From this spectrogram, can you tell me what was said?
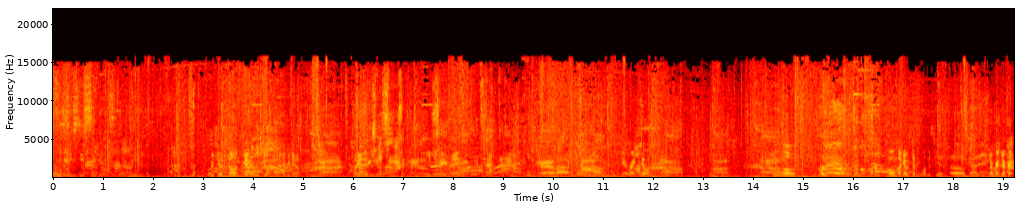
So 60 seconds. We gotta get Lucio on front, there we go. Oh yeah, this is easy win, right? Yeah, right, kill him. He's low. Oh my god, we still haven't won this yet. Oh god. Junkrat, Junkrat.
